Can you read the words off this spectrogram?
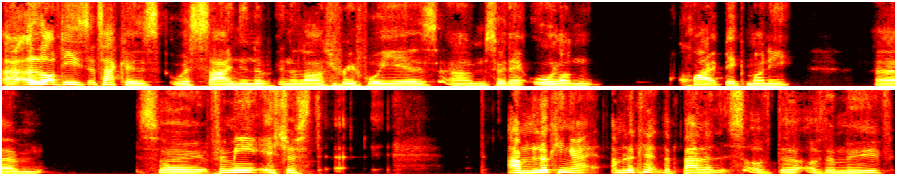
a lot of these attackers were signed in the in the last three four years, um, so they're all on quite big money. Um, so for me, it's just I'm looking at I'm looking at the balance of the of the move,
